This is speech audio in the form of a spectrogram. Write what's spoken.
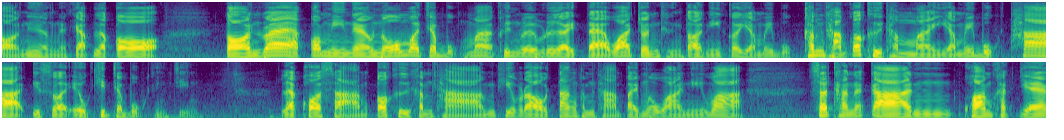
ต่อเนื่องนะครับ แล้วก็ ตอนแรกก็มีแนวโน้มว่าจะบุกมากขึ้นเรื่อยๆ แต่ว่าจนถึงตอนนี้ก็ยังไม่บุกคำถามก็คือทำไมยังไม่บุกถ้าอิสราเอลคิดจะบุกจริง ๆ และข้อ 3 ก็คือคำถามที่เราตั้งคำถามไปเมื่อวานนี้ว่า สถานการณ์ความขัดแย้ง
